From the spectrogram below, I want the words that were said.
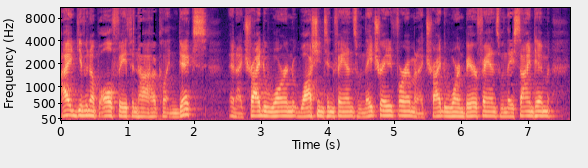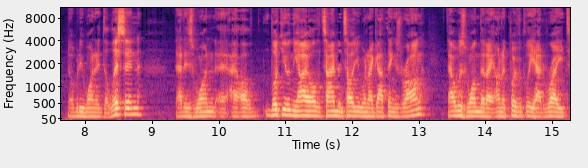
I had given up all faith in Ha Ha Clinton-Dix, and I tried to warn Washington fans when they traded for him, and I tried to warn Bear fans when they signed him. Nobody wanted to listen. That is one, I'll look you in the eye all the time and tell you when I got things wrong. That was one that I unequivocally had right.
